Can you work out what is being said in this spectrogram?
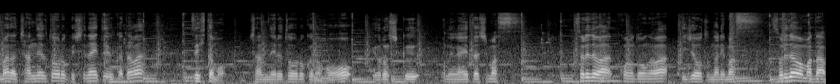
まだチャンネル登録してないという方は是非ともチャンネル登録の方をよろしくお願いいたします。それではこの動画は以上となります。それではまた。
